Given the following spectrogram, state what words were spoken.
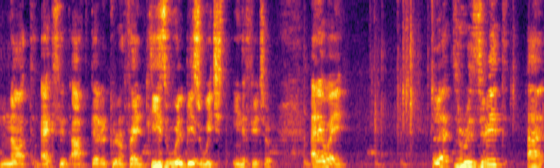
not exit after current frame. This will be switched in the future. Anyway, let's resume it and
